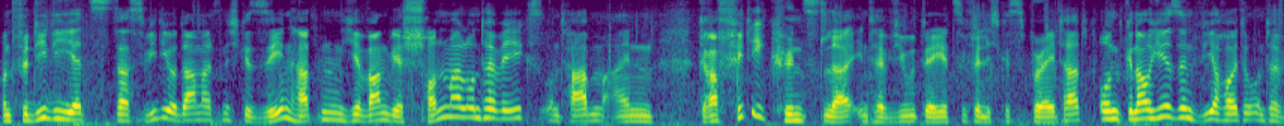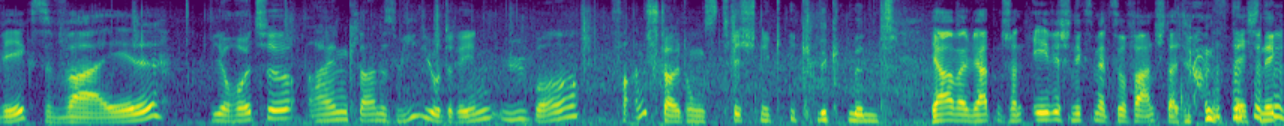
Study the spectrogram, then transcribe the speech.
Und für die, die jetzt das Video damals nicht gesehen hatten, hier waren wir schon mal unterwegs und haben einen Graffiti-Künstler interviewt, der hier zufällig gesprayt hat. Und genau hier sind wir heute unterwegs, weil Wir heute ein kleines Video drehen über Veranstaltungstechnik-Equipment. Ja, weil wir hatten schon ewig nichts mehr zur Veranstaltungstechnik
